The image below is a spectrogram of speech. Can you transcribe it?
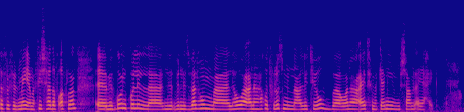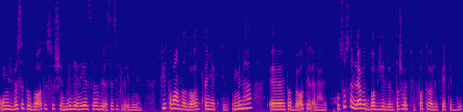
صفر في المية مفيش هدف أصلا. آه، بيكون كل ال- بالنسبة لهم آه، اللي هو أنا هاخد فلوس من على اليوتيوب آه، وأنا قاعد في مكاني مش هعمل أي حاجة. ومش بس تطبيقات ال social media هي السبب الأساسي في الإدمان. في طبعا تطبيقات تانية كتير ومنها آه، تطبيقات الألعاب. خصوصا لعبة بابجي اللي انتشرت في الفترة اللي فاتت دي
